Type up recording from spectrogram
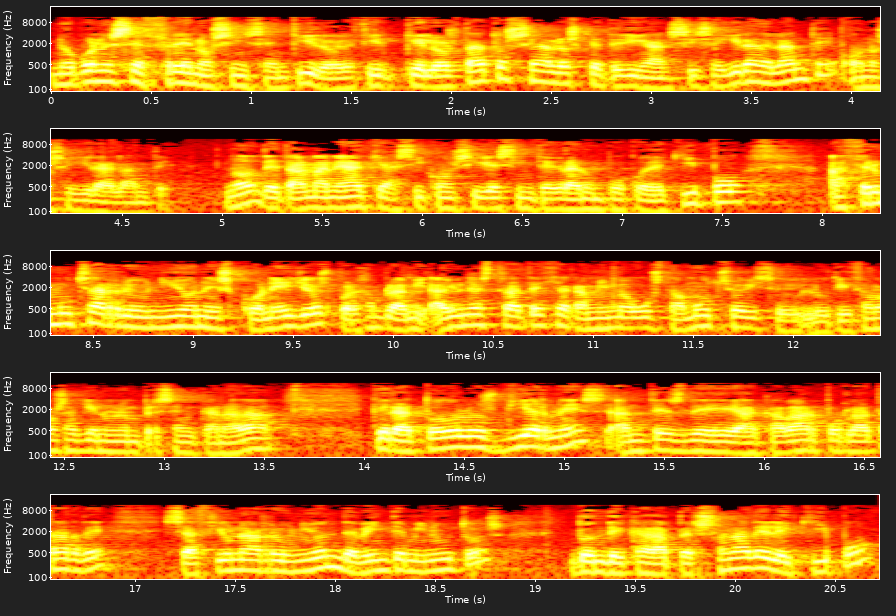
no ponerse freno sin sentido, es decir, que los datos sean los que te digan si seguir adelante o no seguir adelante, ¿no? De tal manera que así consigues integrar un poco de equipo, hacer muchas reuniones con ellos, por ejemplo, a mí, hay una estrategia que a mí me gusta mucho y lo utilizamos aquí en una empresa en Canadá, que era todos los viernes, antes de acabar por la tarde, se hacía una reunión de 20 minutos donde cada persona del equipo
